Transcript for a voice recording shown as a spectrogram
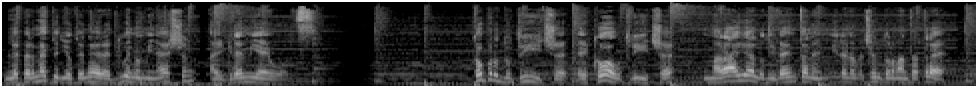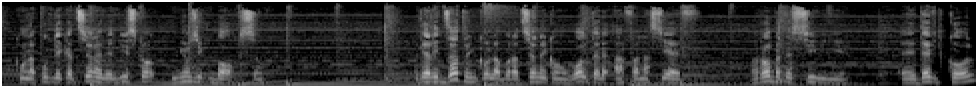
le permette di ottenere due nomination ai Grammy Awards. Coproduttrice e coautrice, Mariah lo diventa nel 1993 con la pubblicazione del disco Music Box. Realizzato in collaborazione con Walter Afanasieff, Robert Sivigny e David Cole,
